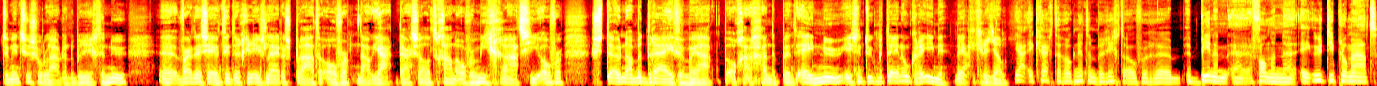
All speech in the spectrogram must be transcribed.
Tenminste, zo luiden de berichten nu. eh, waar de 27 regeringsleiders praten over. Nou ja, daar zal het gaan over migratie, over steun aan bedrijven. Maar ja, gaan de punt 1 nu is natuurlijk meteen Oekraïne, denk Ja. ik, Gert-Jan. Ja, ik krijg daar ook net een bericht over eh, binnen van een EU-diplomaat.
